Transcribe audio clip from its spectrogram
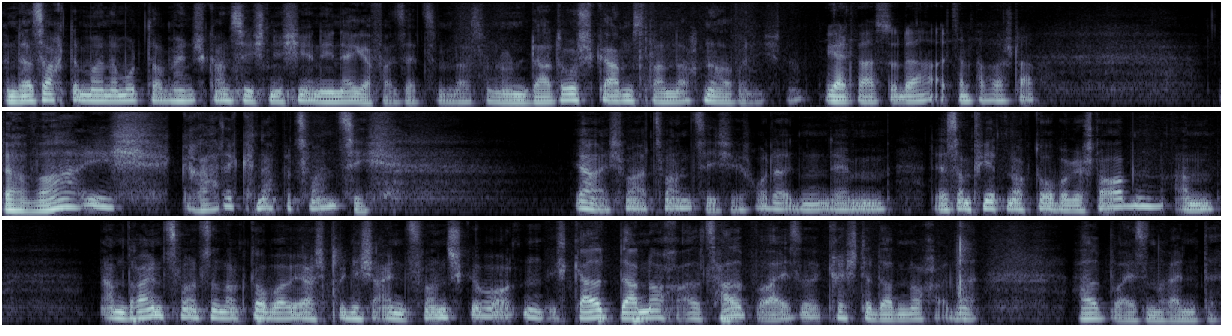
Und da sagte meine Mutter, Mensch, kannst du dich nicht hier in die Neger versetzen lassen. Und dadurch kam es dann nach Norwich. Ne? Wie alt warst du da, als dein Papa starb? Da war ich gerade knappe 20. Ja, ich war 20. Ich wurde in dem, der ist am 4. Oktober gestorben. Am, am 23. Oktober bin ich 21 geworden. Ich galt dann noch als Halbweise, kriegte dann noch eine Halbwaisenrente.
